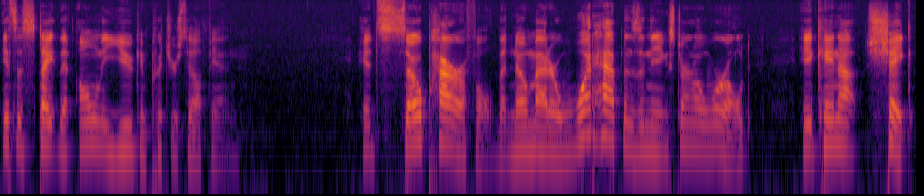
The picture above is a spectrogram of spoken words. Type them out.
It's a state that only you can put yourself in. It's so powerful that no matter what happens in the external world, it cannot shake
